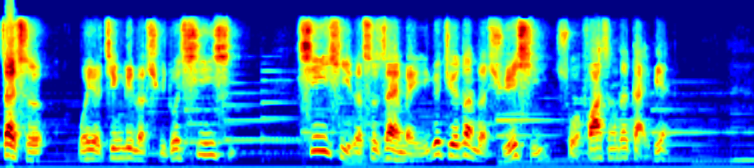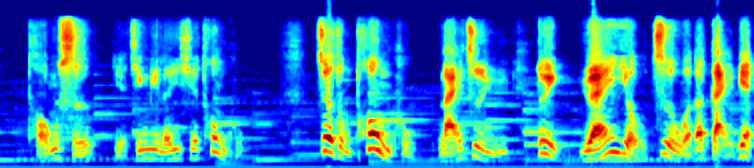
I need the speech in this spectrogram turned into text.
在此，我也经历了许多欣喜，欣喜的是在每一个阶段的学习所发生的改变，同时也经历了一些痛苦，这种痛苦。来自于对原有自我的改变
